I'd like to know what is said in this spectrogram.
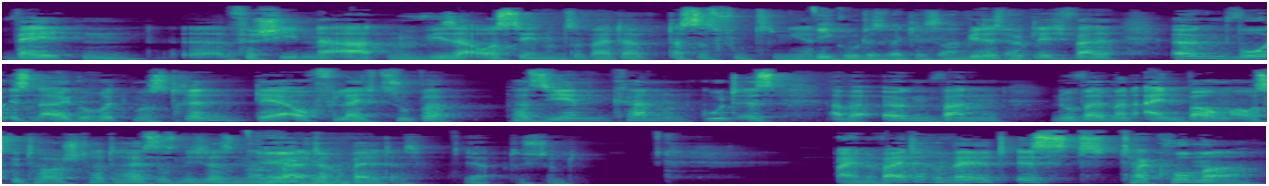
Welten, äh, verschiedene Arten, wie sie aussehen und so weiter, dass das funktioniert. Wie gut es wirklich sein Wie das ja. wirklich, weil irgendwo ist ein Algorithmus drin, der auch vielleicht super passieren kann und gut ist, aber irgendwann, nur weil man einen Baum ausgetauscht hat, heißt das nicht, dass es eine ja, weitere klar. Welt ist. Ja, das stimmt. Eine weitere Welt ist Tacoma.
